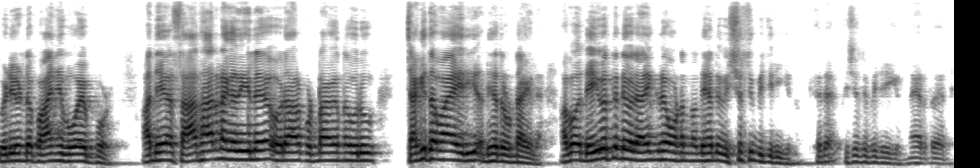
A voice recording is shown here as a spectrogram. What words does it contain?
വെടിയുണ്ട് പാഞ്ഞു പോയപ്പോൾ. അദ്ദേഹം സാധാരണഗതിയിൽ ഒരാൾക്കുണ്ടാകുന്ന ഒരു ചകിതമായ രീതി അദ്ദേഹത്തിന് ഉണ്ടായില്ല. അപ്പോൾ ദൈവത്തിന്റെ ഒരു അനുഗ്രഹം ഉണ്ടെന്ന് അദ്ദേഹത്തെ വിശ്വസിപ്പിച്ചിരിക്കുന്നു. ഇവരെ വിശ്വസിപ്പിച്ചിരിക്കുന്നു നേരത്തെ തന്നെ.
